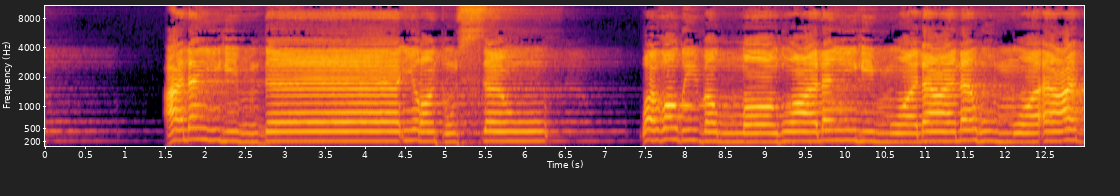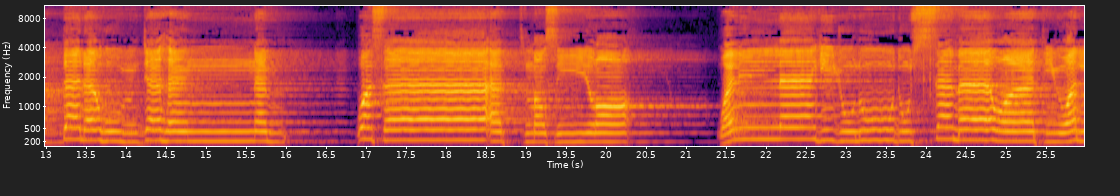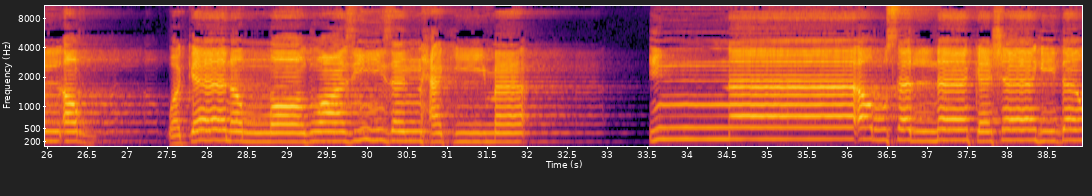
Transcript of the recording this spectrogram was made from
عليهم دائرة السوء وغضب الله عليهم ولعنهم وأعد لهم جهنم وساءت مصيرا ولله جنود السماوات والأرض وكان الله عزيزا حكيما. إنا أرسلناك شاهدا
